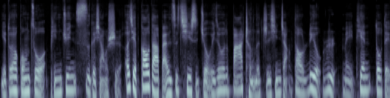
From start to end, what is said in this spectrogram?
也都要工作，平均四个小时，而且高达百分之七十九，也就是八成的执行长到六日每天都得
